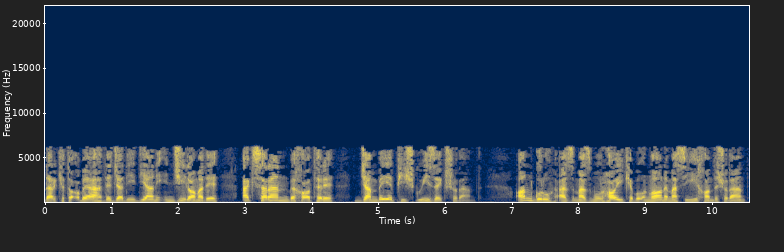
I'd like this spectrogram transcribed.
در کتاب عهد جدید یعنی انجیل آمده اکثرا به خاطر جنبه پیشگویی ذکر شدند. آن گروه از مزمورهایی که به عنوان مسیحی خوانده شدند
